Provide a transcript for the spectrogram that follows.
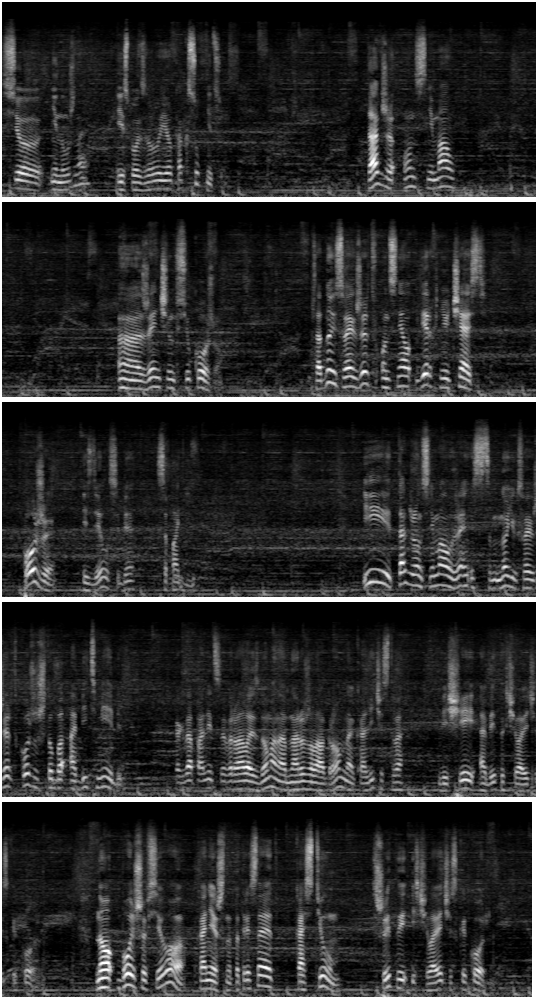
все ненужное и использовал ее как супницу. Также он снимал э, женщин всю кожу. С одной из своих жертв он снял верхнюю часть кожи и сделал себе сапоги. И также он снимал с многих своих жертв кожу, чтобы обить мебель. Когда полиция ворвалась в дом, она обнаружила огромное количество вещей, обитых человеческой кожей. Но больше всего, конечно, потрясает костюм, сшитый из человеческой кожи.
